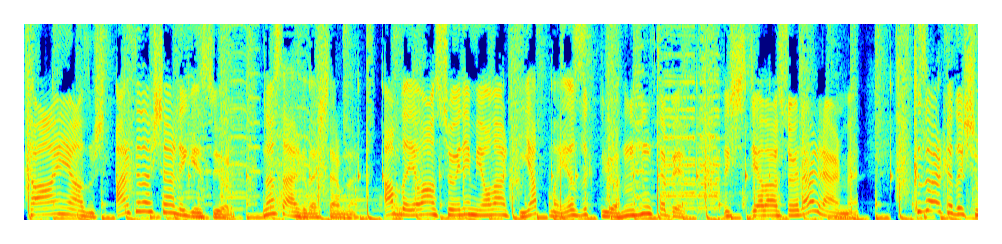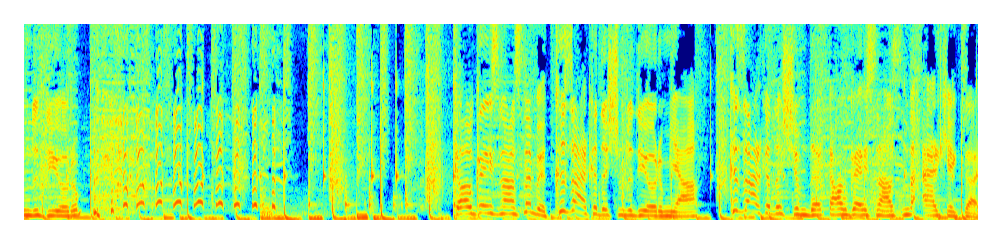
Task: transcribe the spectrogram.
Kaan yazmış. Arkadaşlarla geziyorum. Nasıl arkadaşlar bunlar? Abla yalan söylemiyorlar ki yapma yazık diyor. Tabii. İşte yalan söylerler mi? Kız arkadaşımdı diyorum. Kavga esnasında böyle kız arkadaşımdı diyorum ya. Kız arkadaşımdı kavga esnasında erkekler.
